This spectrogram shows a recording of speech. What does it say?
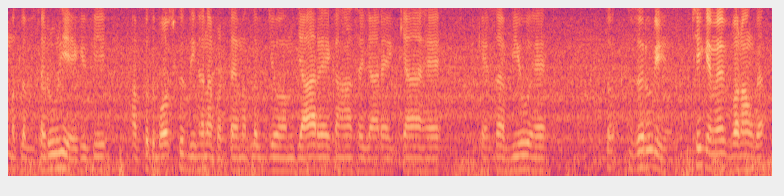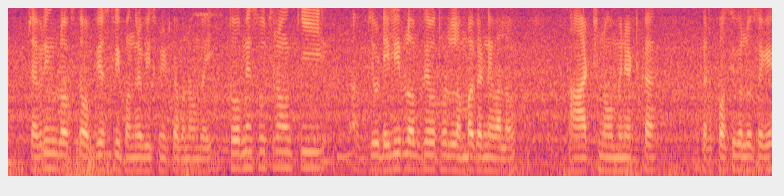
मतलब ज़रूरी है, क्योंकि आपको तो बहुत कुछ दिखाना पड़ता है। मतलब जो हम जा रहे हैं, कहाँ से जा रहे हैं, क्या है, कैसा व्यू है तो ज़रूरी है। ठीक है, मैं बनाऊँगा। ट्रैवलिंग ब्लॉग्स तो ऑब्वियसली पंद्रह बीस मिनट का बनाऊँगा ही। तो मैं सोच रहा हूँ कि अब जो डेली ब्लॉग्स है, वो थोड़ा लंबा करने वाला हूँ। आठ नौ मिनट का, अगर पॉसिबल हो सके,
